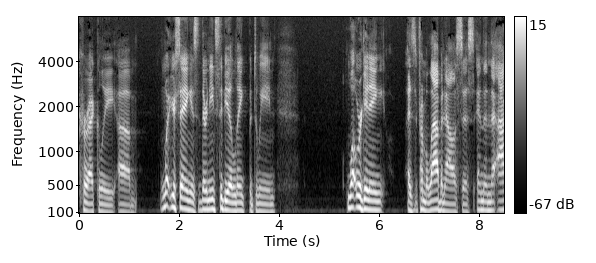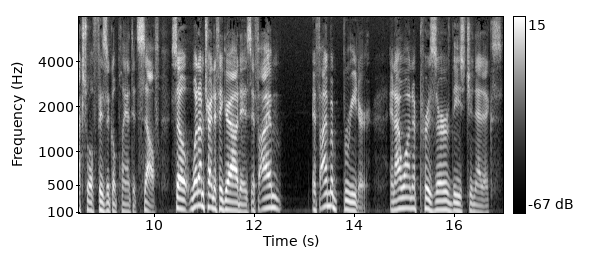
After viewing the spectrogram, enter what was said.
correctly, um, what you're saying is there needs to be a link between what we're getting as from a lab analysis and then the actual physical plant itself. So what I'm trying to figure out is if I'm if I'm a breeder and I want to preserve these genetics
